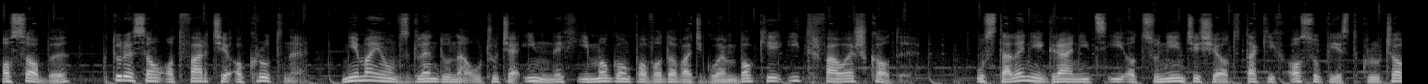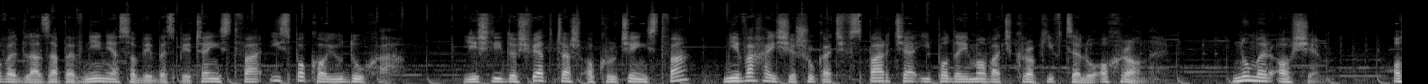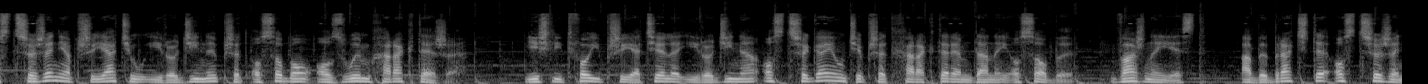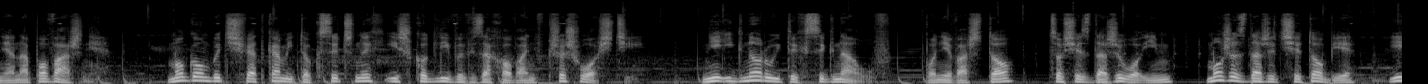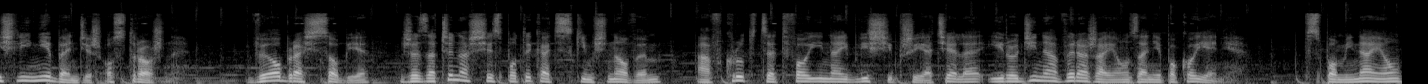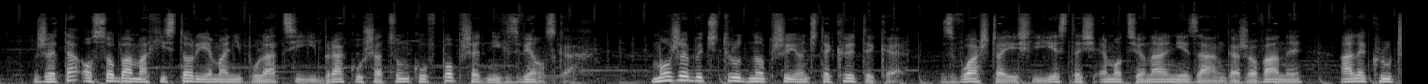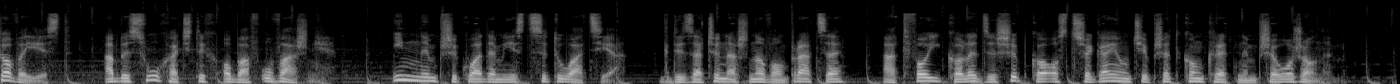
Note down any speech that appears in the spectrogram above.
Osoby, które są otwarcie okrutne, nie mają względu na uczucia innych i mogą powodować głębokie i trwałe szkody. Ustalenie granic i odsunięcie się od takich osób jest kluczowe dla zapewnienia sobie bezpieczeństwa i spokoju ducha. Jeśli doświadczasz okrucieństwa, nie wahaj się szukać wsparcia i podejmować kroki w celu ochrony. Numer 8. Ostrzeżenia przyjaciół i rodziny przed osobą o złym charakterze. Jeśli twoi przyjaciele i rodzina ostrzegają cię przed charakterem danej osoby, ważne jest, aby brać te ostrzeżenia na poważnie. Mogą być świadkami toksycznych i szkodliwych zachowań w przeszłości. Nie ignoruj tych sygnałów, ponieważ to, co się zdarzyło im, może zdarzyć się tobie, jeśli nie będziesz ostrożny. Wyobraź sobie, że zaczynasz się spotykać z kimś nowym, a wkrótce twoi najbliżsi przyjaciele i rodzina wyrażają zaniepokojenie. Wspominają, że ta osoba ma historię manipulacji i braku szacunku w poprzednich związkach. Może być trudno przyjąć tę krytykę, zwłaszcza jeśli jesteś emocjonalnie zaangażowany, ale kluczowe jest, aby słuchać tych obaw uważnie. Innym przykładem jest sytuacja, gdy zaczynasz nową pracę, a twoi koledzy szybko ostrzegają cię przed konkretnym przełożonym.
